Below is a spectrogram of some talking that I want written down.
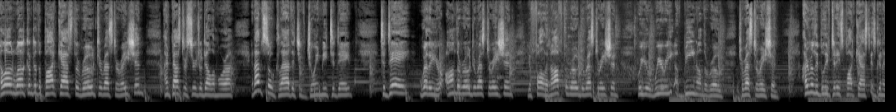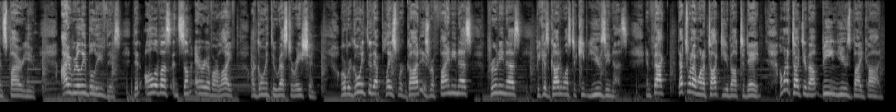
Hello and welcome to the podcast, The Road to Restoration. I'm Pastor Sergio de la Mora, and I'm so glad that you've joined me today. Today, whether you're on the road to restoration, you've fallen off the road to restoration, or you're weary of being on the road to restoration, I really believe today's podcast is going to inspire you. I really believe this that all of us in some area of our life are going through restoration, or we're going through that place where God is refining us, pruning us, because God wants to keep using us. In fact, that's what I want to talk to you about today. I want to talk to you about being used by God.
